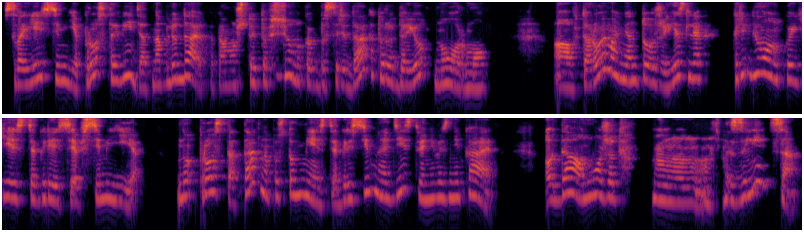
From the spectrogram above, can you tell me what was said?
своей семье. Просто видят, наблюдают, потому что это все ну, как бы среда, которая дает норму. А второй момент тоже, если к ребенку есть агрессия в семье, но просто так на пустом месте агрессивное действие не возникает. Да, он может злиться,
